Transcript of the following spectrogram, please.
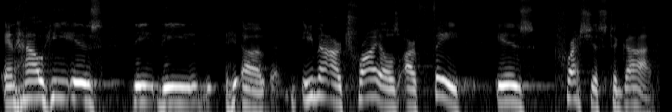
and how he is the, the, uh, even our trials, our faith is precious to God.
